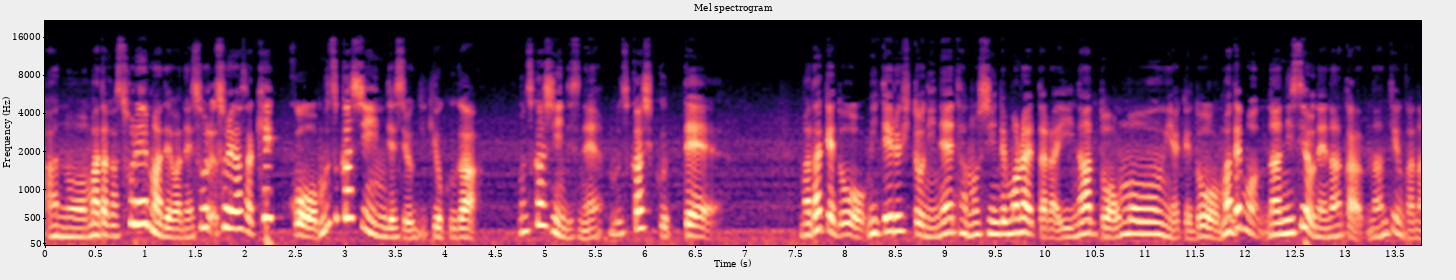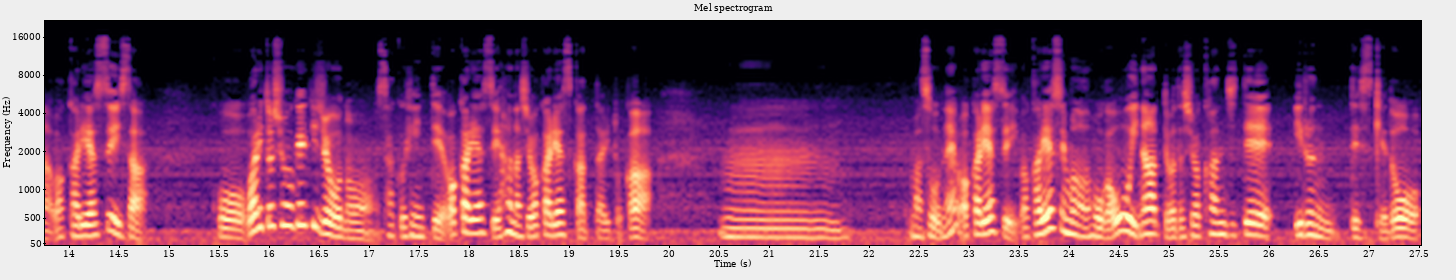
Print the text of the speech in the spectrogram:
あのまあだからそれまではねそれそれがさ結構難しいんですよ戯曲が難しいんですね難しくってまあ、だけど見てる人にね楽しんでもらえたらいいなとは思うんやけどまあでも何にせよねなんかなんていうかな分かりやすいさこう割と小劇場の作品って分かりやすい話分かりやすかったりとかうーんまあそうね分かりやすい分かりやすいものの方が多いなって私は感じているんですけど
